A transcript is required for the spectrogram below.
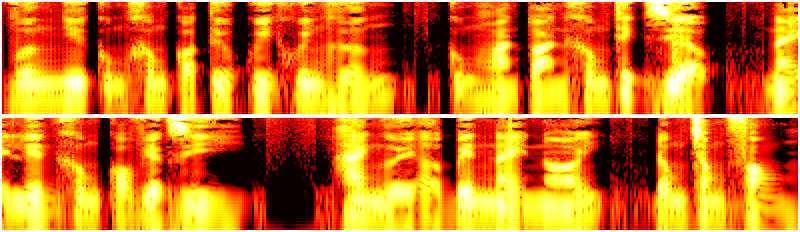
vương như cũng không có tử quỷ khuynh hướng, cũng hoàn toàn không thích rượu, này liền không có việc gì. Hai người ở bên này nói, đông trong phòng,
